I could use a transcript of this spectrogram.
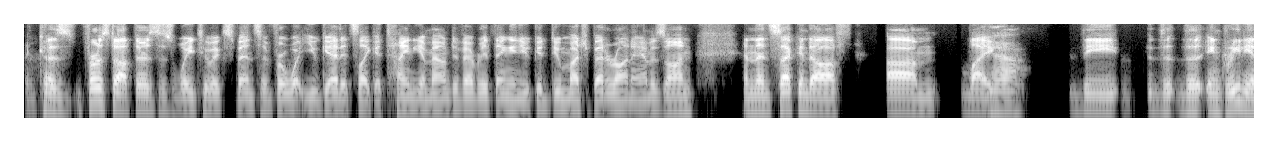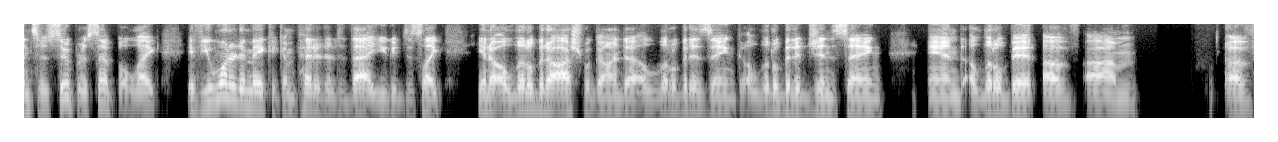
because first off there's this way too expensive for what you get. It's like a tiny amount of everything and you could do much better on amazon. And then second off um like yeah the the the ingredients are super simple like if you wanted to make a competitor to that you could just like you know, a little bit of ashwagandha, a little bit of zinc, a little bit of ginseng, and a little bit of um of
